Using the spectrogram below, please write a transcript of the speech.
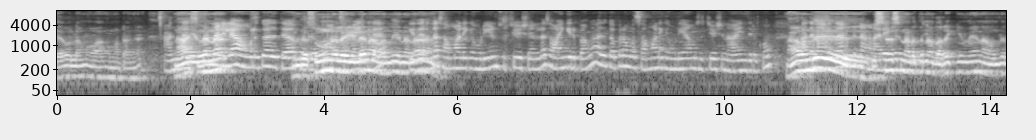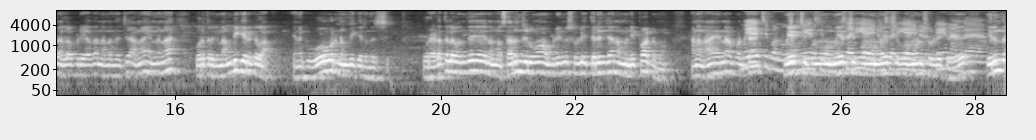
தேவையில்லாமல் வாங்க மாட்டாங்க. நான் என்னன்னா, அவங்களுக்கு அது அந்த தேவைப்பட்டிருக்கும். சூழ்நிலையில் நான் வந்து என்னென்னா சமாளிக்க முடியும்னு சுச்சுவேஷனில் வாங்கியிருப்பாங்க. அதுக்கப்புறம் அவங்க சமாளிக்க முடியாமல் சுச்சுவேஷன் ஆயிருந்திருக்கும். நான் வந்து பிஸ்னஸ் நடத்தின வரைக்குமே நான் வந்து நல்லபடியாக தான் நடந்துச்சு. ஆனால் என்னென்னா ஒருத்தருக்கு நம்பிக்கை இருக்கலாம். எனக்கு ஓவர் நம்பிக்கை இருந்துச்சு. ஒரு இடத்துல வந்து நம்ம சரிஞ்சிருவோம் அப்படின்னு சொல்லி தெரிஞ்சால் நம்ம நிப்பாட்டணும். ஆனால் நான் என்ன பண்ணிட்டேன் முயற்சி பண்ணுவோம் முயற்சி பண்ணுவோம், முயற்சி பண்ணுவோம்னு சொல்லிட்டு இருந்த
